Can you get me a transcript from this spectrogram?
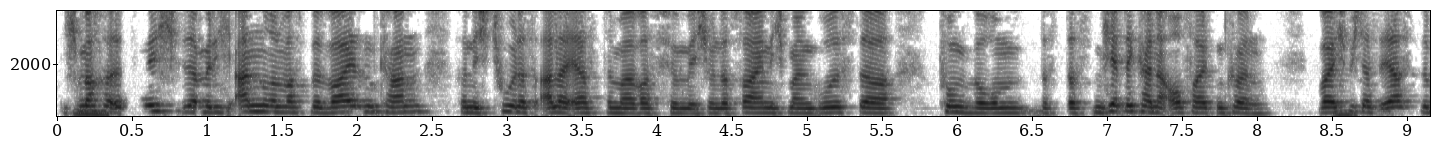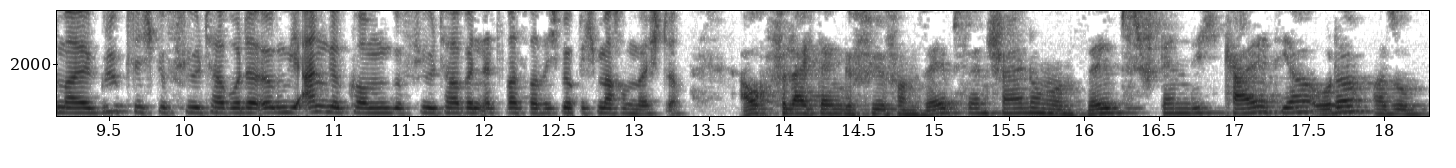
Ich mache mhm. es nicht, damit ich anderen was beweisen kann, sondern ich tue das allererste Mal was für mich. Und das war eigentlich mein größter Punkt, warum das, das mich hätte keiner aufhalten können, weil ich mich das erste Mal glücklich gefühlt habe oder irgendwie angekommen gefühlt habe in etwas, was ich wirklich machen möchte. Auch vielleicht ein Gefühl von Selbstentscheidung und Selbstständigkeit, ja, oder? Also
